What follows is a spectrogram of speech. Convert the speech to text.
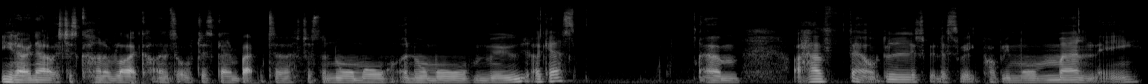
you know, now it's just kind of like I'm sort of just going back to just a normal, a normal mood, I guess. Um, I have felt a little bit this week, probably more manly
